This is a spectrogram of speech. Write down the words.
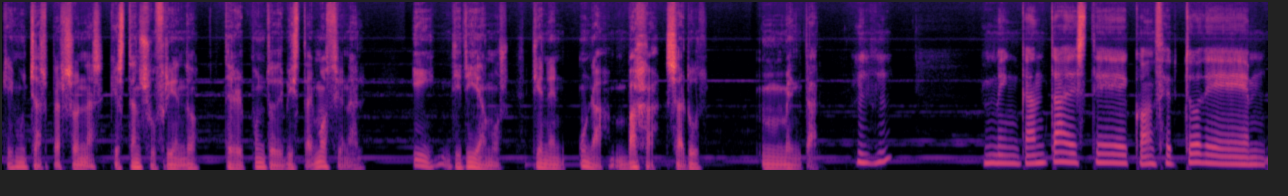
que hay muchas personas que están sufriendo desde el punto de vista emocional y, diríamos, tienen una baja salud mental. Me encanta este concepto de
